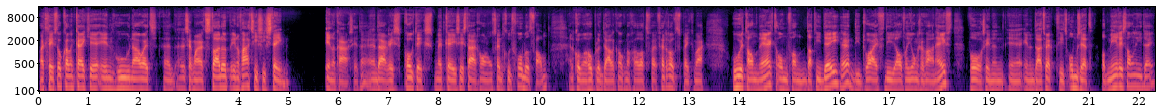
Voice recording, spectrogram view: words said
Maar het geeft ook wel een kijkje in hoe nou het, uh, zeg maar het start-up innovatiesysteem in elkaar zitten. En daar is Protix met Kees is daar gewoon een ontzettend goed voorbeeld van. En daar komen we hopelijk dadelijk ook nog wel wat ver- verder over te spreken. Maar hoe het dan werkt om van dat idee, hè, die drive die hij al van jongs af aan heeft, vervolgens in een, eh, in een daadwerkelijk iets omzet wat meer is dan een idee.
